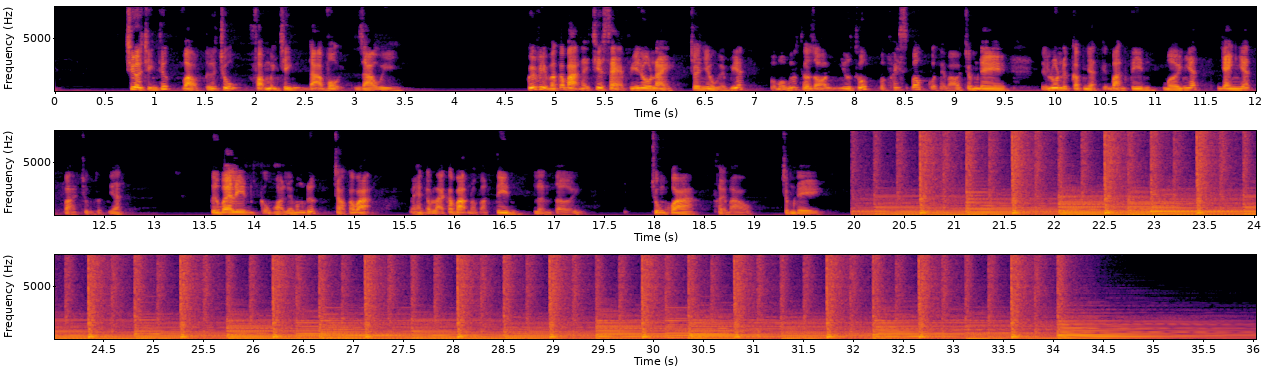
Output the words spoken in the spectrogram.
Chưa chính thức vào tứ trụ, Phạm Minh Chính đã vội giao ủy. Quý vị và các bạn hãy chia sẻ video này cho nhiều người biết và bấm nút theo dõi YouTube và Facebook của Thời báo chấm để luôn được cập nhật những bản tin mới nhất, nhanh nhất và trung thực nhất. Từ Berlin, Cộng hòa Liên bang Đức, chào các bạn và hẹn gặp lại các bạn ở bản tin lần tới. Trung Khoa Thời báo.d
